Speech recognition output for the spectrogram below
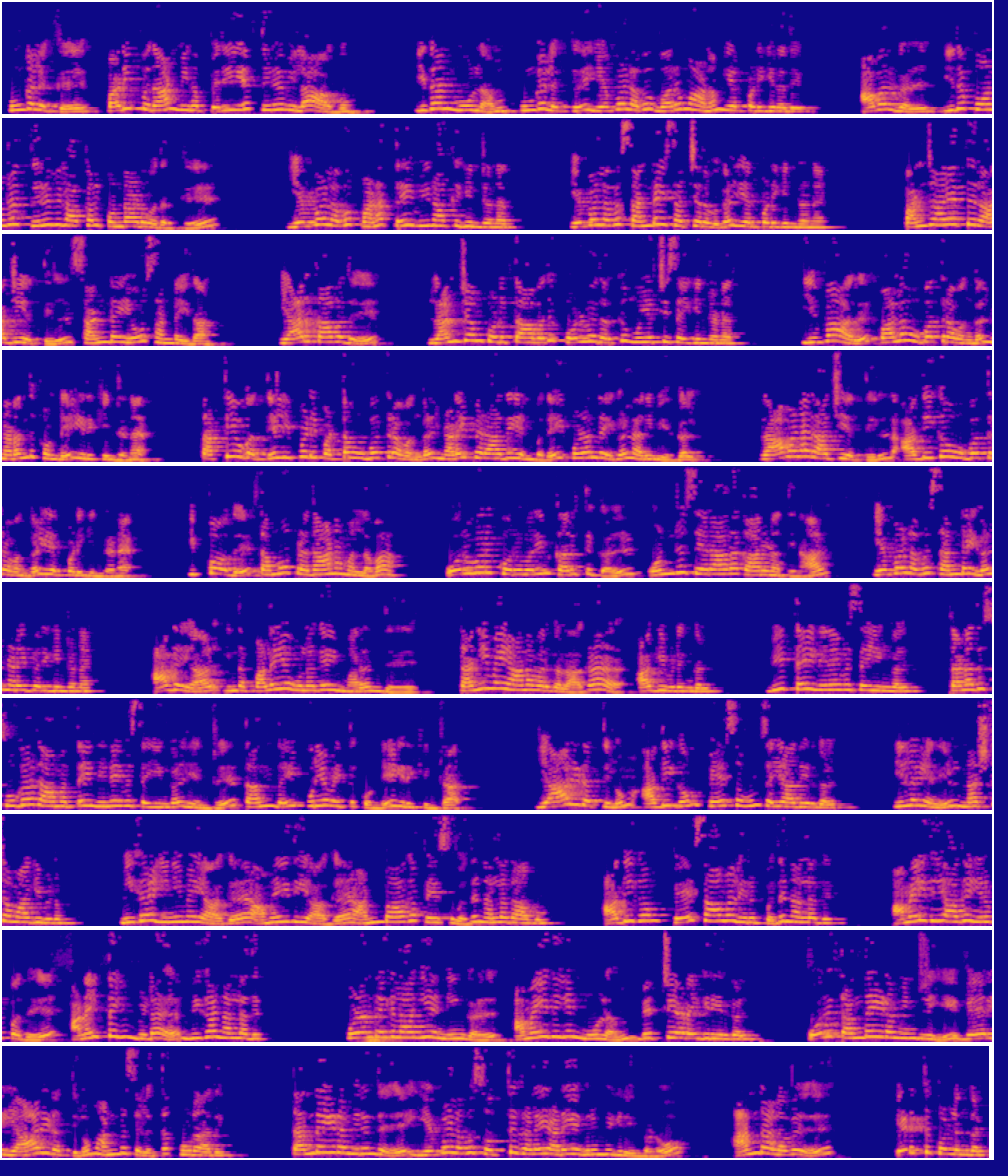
உங்களுக்கு படிப்புதான் மிகப்பெரிய திருவிழா ஆகும். இதன் மூலம் உங்களுக்கு எவ்வளவு வருமானம் ஏற்படுகிறது? அவர்கள் இது போன்ற திருவிழாக்கள் கொண்டாடுவதற்கு எவ்வளவு பணத்தை வீணாக்குகின்றனர்? எவ்வளவு சண்டை சச்சரவுகள் ஏற்படுகின்றன? பஞ்சாயத்து ராஜ்யத்தில் சண்டையோ சண்டைதான். யாருக்காவது லஞ்சம் கொடுத்தாவது கொள்வதற்கு முயற்சி செய்கின்றனர். இவ்வாறு பல உபத்திரவங்கள் நடந்து கொண்டே இருக்கின்றன. சத்தியுகத்தில் இப்படிப்பட்ட உபத்திரவங்கள் நடைபெறாது என்பதை குழந்தைகள் அறிவீர்கள். ராவண ராஜ்யத்தில் அதிக உபத்திரவங்கள் ஏற்படுகின்றன. இப்போது தமோ பிரதானம் அல்லவா? ஒருவருக்கொருவரின் கருத்துக்கள் ஒன்று சேராத காரணத்தினால் எவ்வளவு சண்டைகள் நடைபெறுகின்றன. ஆகையால் இந்த பழைய உலகை மறந்து தனிமையானவர்களாக ஆகிவிடுங்கள். வீட்டை நினைவு செய்யுங்கள். தனது சுகதாமத்தை நினைவு செய்யுங்கள் என்று தந்தை புரிய வைத்துக் கொண்டே இருக்கின்றார். யாரிடத்திலும் அதிகம் பேசவும் செய்யாதீர்கள். இல்லையெனில் நஷ்டமாகிவிடும். மிக இனிமையாக அமைதியாக அன்பாக பேசுவது நல்லதாகும். அதிகம் பேசாமல் இருப்பது நல்லது. அமைதியாக இருப்பது அனைத்தையும் விட மிக நல்லது. குழந்தைகளாகிய நீங்கள் அமைதியின் மூலம் வெற்றி அடைகிறீர்கள் ஒரு தந்தையிடமின்றி வேறு யாரிடத்திலும் அன்பு செலுத்தக் கூடாது தந்தையிடமிருந்து எவ்வளவு சொத்துக்களை அடைய விரும்புகிறீர்களோ அந்த அளவு எடுத்துக்கொள்ளுங்கள்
